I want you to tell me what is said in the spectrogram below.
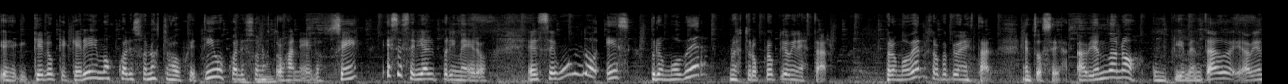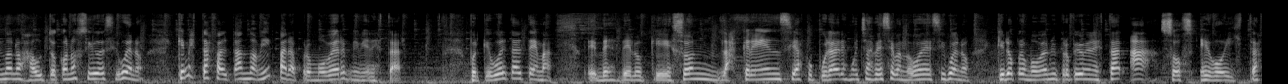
eh, qué es lo que queremos, cuáles son nuestros objetivos, cuáles son nuestros anhelos. ¿sí? Ese sería el primero. El segundo es promover nuestro propio bienestar promover nuestro propio bienestar. Entonces, habiéndonos cumplimentado, habiéndonos autoconocido, decir, bueno, ¿qué me está faltando a mí para promover mi bienestar? Porque vuelta al tema, eh, desde lo que son las creencias populares, muchas veces cuando vos decís, bueno, quiero promover mi propio bienestar, ah, sos egoísta.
